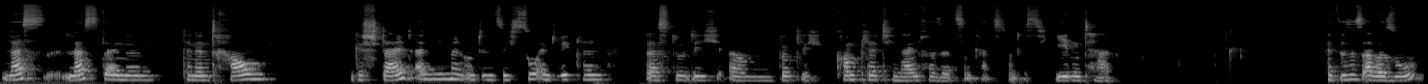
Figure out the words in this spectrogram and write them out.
lass, lass deinen, deinen Traum Gestalt annehmen und in sich so entwickeln, dass du dich ähm, wirklich komplett hineinversetzen kannst und das jeden Tag. Jetzt ist es aber so,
